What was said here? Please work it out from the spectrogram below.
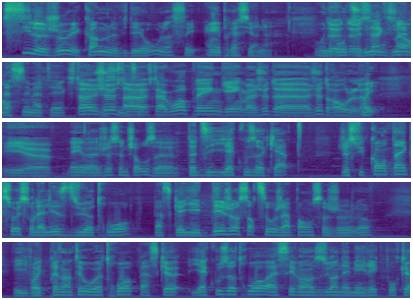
Si le jeu est comme le vidéo, là, c'est impressionnant. Au niveau deux du sexes, mouvement de la cinématique. C'est un jeu, c'est un, role-playing game, un jeu de, un jeu de rôle. là. Oui. Et euh, Mais euh, juste une chose, euh, t'as dit Yakuza 4. Je suis content qu'il soit sur la liste du E3 parce qu'il est déjà sorti au Japon ce jeu-là. Et il va être présenté au E3 parce que Yakuza 3 a assez vendu en Amérique pour que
